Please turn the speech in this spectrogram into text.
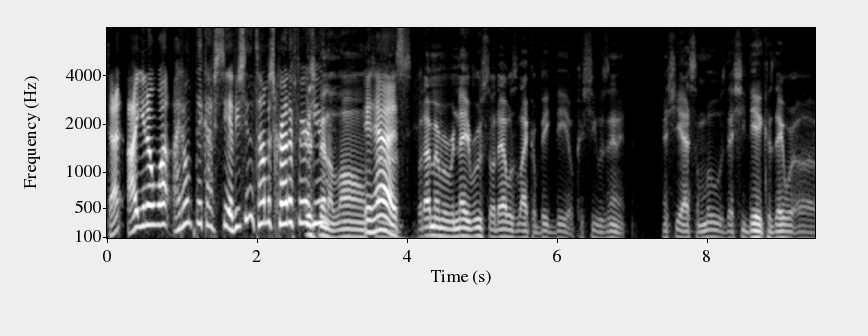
That I, you know what? I don't think I've seen. Have you seen the Thomas Crown Affair It's here? been a long. It time. has. But I remember Rene Russo. That was like a big deal because she was in it, and she had some moves that she did because they were uh,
